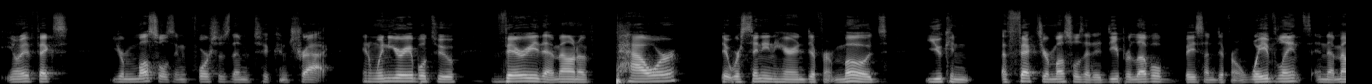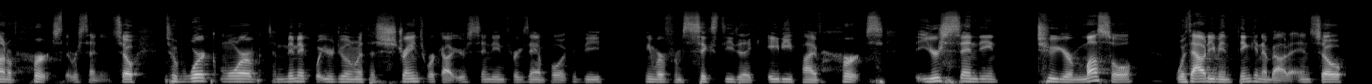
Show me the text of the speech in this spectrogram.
you know it affects your muscles and forces them to contract. And when you're able to vary the amount of power that we're sending here in different modes, you can affect your muscles at a deeper level based on different wavelengths and the amount of hertz that we're sending. So to work more of to mimic what you're doing with a strength workout you're sending, for example, it could be anywhere from 60 to like 85 hertz that you're sending to your muscle without even thinking about it. And so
